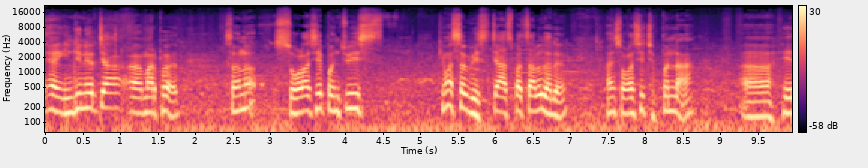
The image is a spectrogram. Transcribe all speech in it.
इंजिनियरच्या मार्फत सन सोळाशे पंचवीस किंवा सव्वीसच्या आसपास चालू झालं आणि सोळाशे छप्पनला हे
